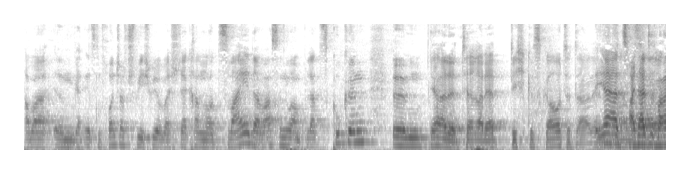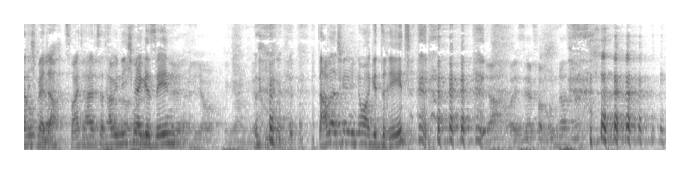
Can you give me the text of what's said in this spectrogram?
Aber ähm, wir hatten jetzt ein Freundschaftsspiel, ich spiele bei Stärkrad Nord 2, da warst du nur am Platz gucken. Ähm, ja, der Terra, der hat dich gescoutet da. Der ja, zweite Halbzeit war er nicht mehr da. Zweite ja, Halbzeit habe ich nicht mehr gesehen. Ja, auch gegangen. da haben wir natürlich nochmal gedreht. ja, war ich sehr verwundert. Ne?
